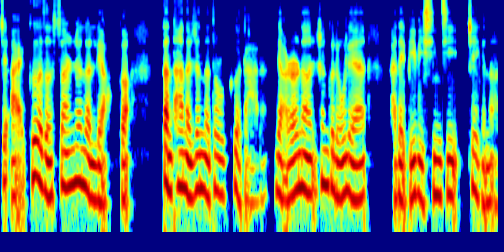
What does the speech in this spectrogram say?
这矮个子虽然扔了两个。但他呢扔的都是个大的，俩人呢扔个榴莲还得比比心机，这个呢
